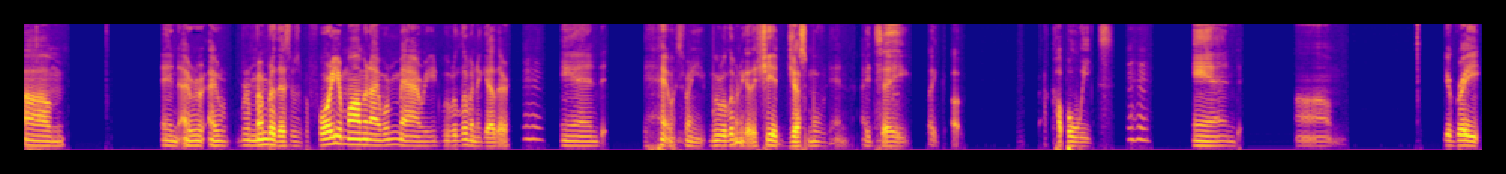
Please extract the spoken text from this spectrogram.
Um, and I re- I remember this. It was before your mom and I were married. We were living together, Mhm. and it was funny. We were living together. She had just moved in. I'd say like a, a couple weeks Mhm. and um, your great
